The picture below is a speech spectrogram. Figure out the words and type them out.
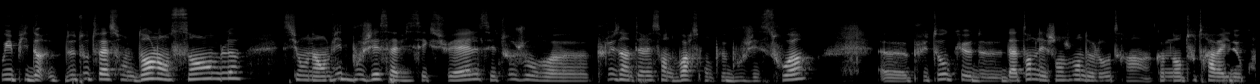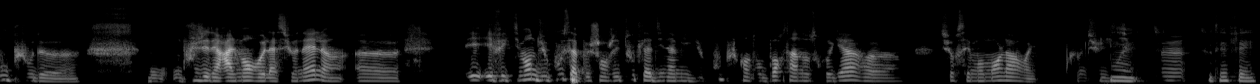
Oui, puis de toute façon, dans l'ensemble, si on a envie de bouger sa vie sexuelle, c'est toujours plus intéressant de voir ce qu'on peut bouger soi plutôt que d'attendre les changements de l'autre. Hein. Comme dans tout travail de couple ou de, bon, ou plus généralement relationnel. et effectivement, du coup, ça peut changer toute la dynamique du couple quand on porte un autre regard sur ces moments-là, ouais, comme tu le dis. Ouais, mmh. tout à fait.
